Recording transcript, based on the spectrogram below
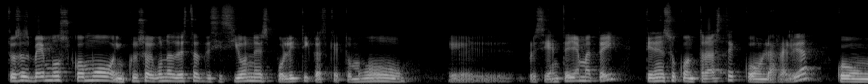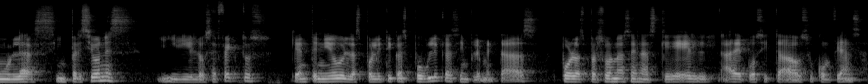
Entonces vemos cómo incluso algunas de estas decisiones políticas que tomó el presidente Yamatei tienen su contraste con la realidad, con las impresiones y los efectos que han tenido las políticas públicas implementadas por las personas en las que él ha depositado su confianza.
